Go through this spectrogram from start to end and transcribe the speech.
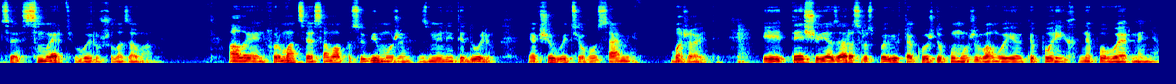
це смерть вирушила за вами. Але інформація сама по собі може змінити долю, якщо ви цього самі бажаєте. І те, що я зараз розповів, також допоможе вам виявити поріг неповернення.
